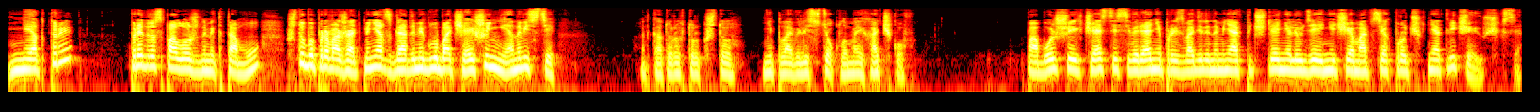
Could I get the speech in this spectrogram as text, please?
некоторые — предрасположенными к тому, чтобы провожать меня взглядами глубочайшей ненависти, от которых только что не плавились стекла моих очков. По большей их части северяне производили на меня впечатление людей, ничем от всех прочих не отличающихся.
